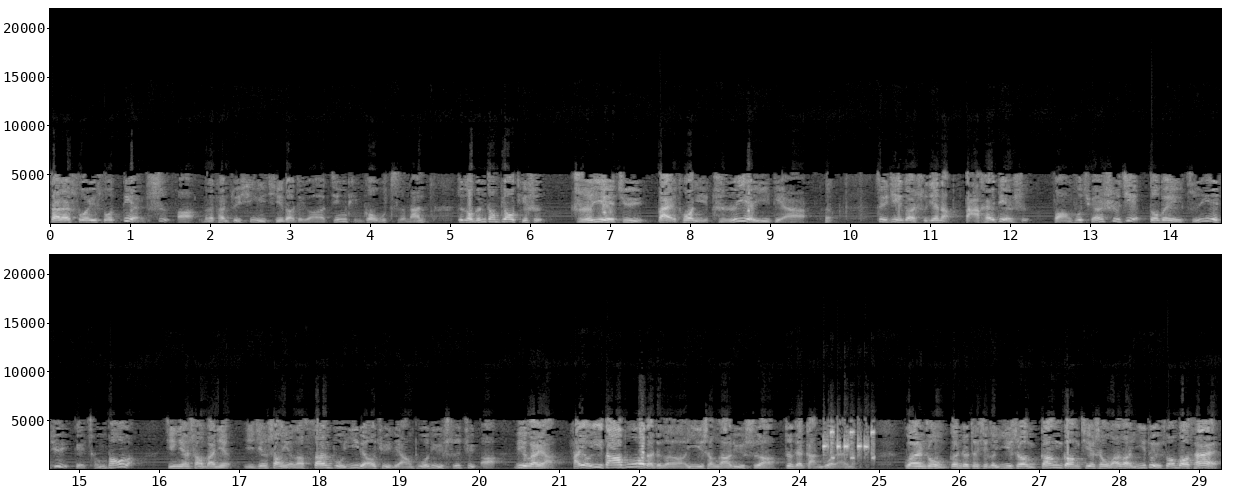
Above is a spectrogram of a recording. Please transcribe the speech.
再来说一说电视啊。我们来看最新一期的这个精品购物指南。这个文章标题是“职业剧，拜托你职业一点儿”。最近一段时间呢，打开电视，仿佛全世界都被职业剧给承包了。今年上半年已经上演了三部医疗剧，两部律师剧啊。另外呀，还有一大波的这个医生啊、律师啊正在赶过来呢。观众跟着这些个医生刚刚接生完了一对双胞胎，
